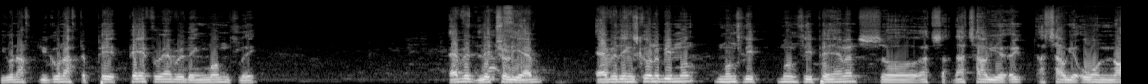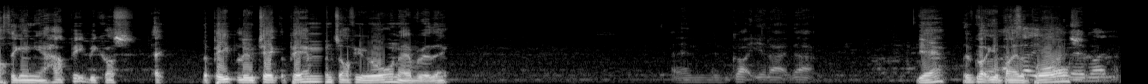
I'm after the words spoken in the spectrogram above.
You're gonna have you're gonna have to pay pay for everything monthly. Every literally ev- everything's going to be mon- monthly monthly payments. So that's that's how you that's how you own nothing and you're happy because eh, the people who take the payments off your own everything. And they've got you like that. Yeah, they've got you by I'll the tell you what, balls. man,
